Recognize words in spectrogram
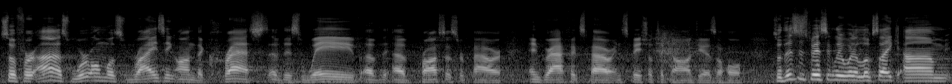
So for us, we're almost rising on the crest of this wave of, of processor power and graphics power and spatial technology as a whole. So this is basically what it looks like. Um,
